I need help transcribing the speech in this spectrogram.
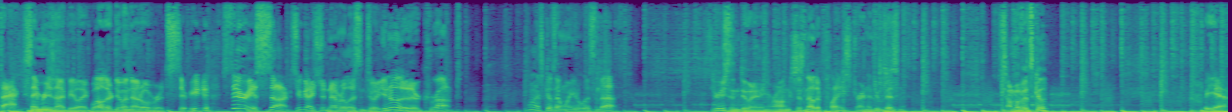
Fact. Same reason I'd be like, well, they're doing that over at Sirius. Sirius sucks. You guys should never listen to it. You know that they're corrupt. Well, that's because I want you to listen to us. Sirius didn't do anything wrong. It's just another place trying to do business. Some of it's good. But yeah,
